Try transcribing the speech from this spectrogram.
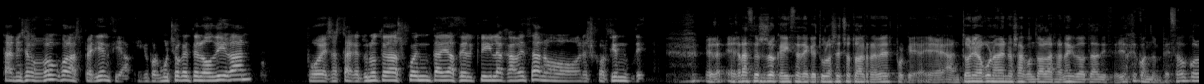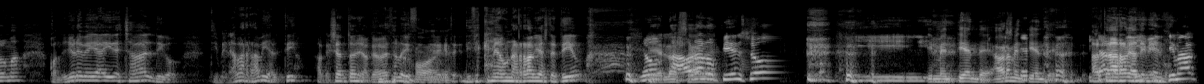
también se juegan con la experiencia. Y que por mucho que te lo digan, pues hasta que tú no te das cuenta y hace el clic en la cabeza no eres consciente. Es, gracioso eso que dice de que tú lo has hecho todo al revés, porque eh, Antonio alguna vez nos ha contado las anécdotas. Dice: Yo es que cuando empezó Coloma, cuando yo le veía ahí de chaval, digo, "Tío, me daba rabia el tío. A que sea Antonio, que a veces lo dice. Joder. Dices que me da una rabia este tío. Yo Y lo ahora sabe. lo pienso y, Y me entiende, ahora me entiende. y Ahora te da rabia a ti y mismo. encima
